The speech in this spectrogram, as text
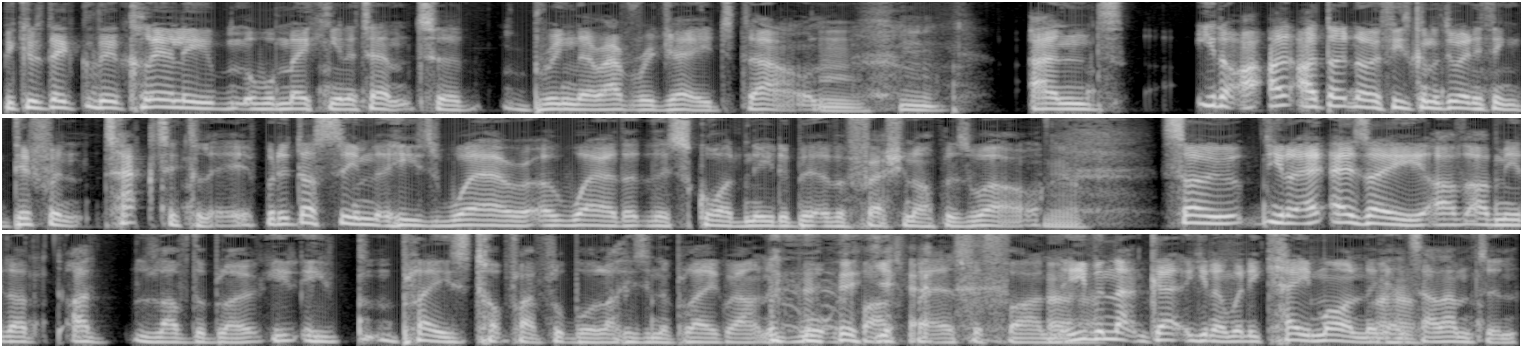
because they they clearly were making an attempt to bring their average age down. Mm. And you know, I, I don't know if he's going to do anything different tactically, but it does seem that he's aware aware that the squad need a bit of a freshen up as well. Yeah. So you know, as a, I, I mean, I, I love the bloke. He, he, plays top flight football like he's in the playground. He walks past yeah. players for fun. Uh-huh. Even that, you know, when he came on against uh-huh. Southampton,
